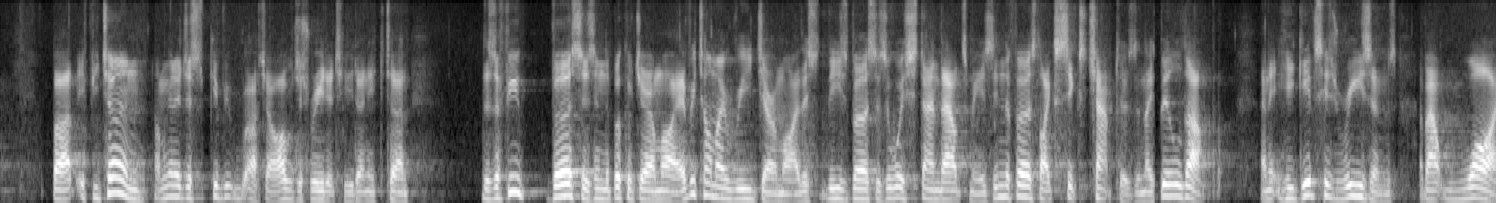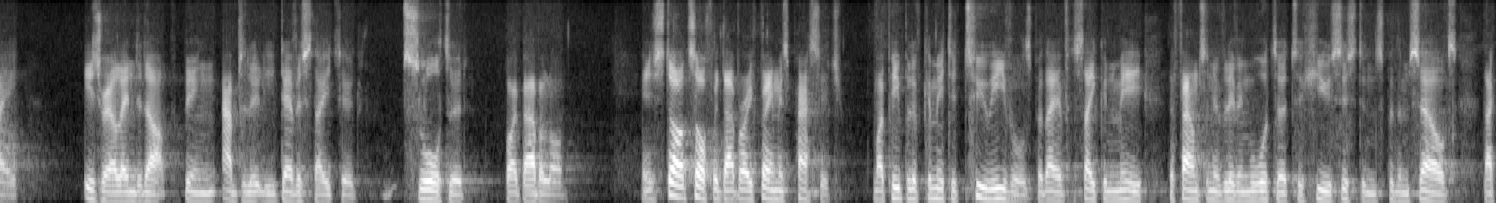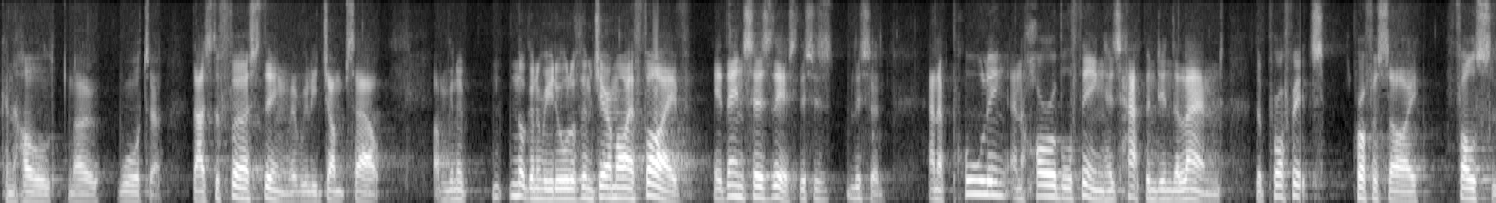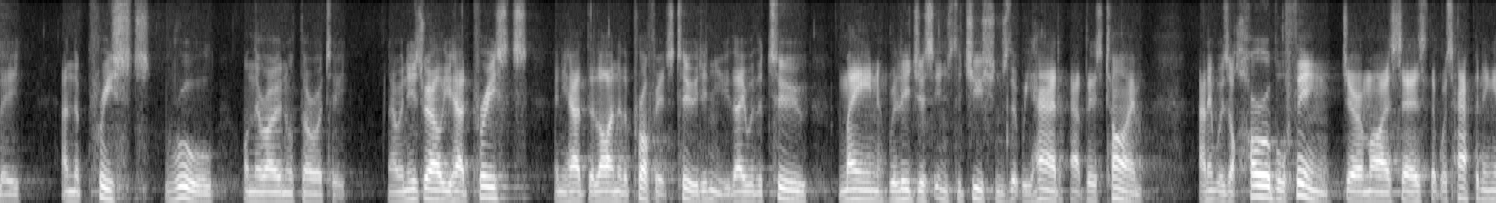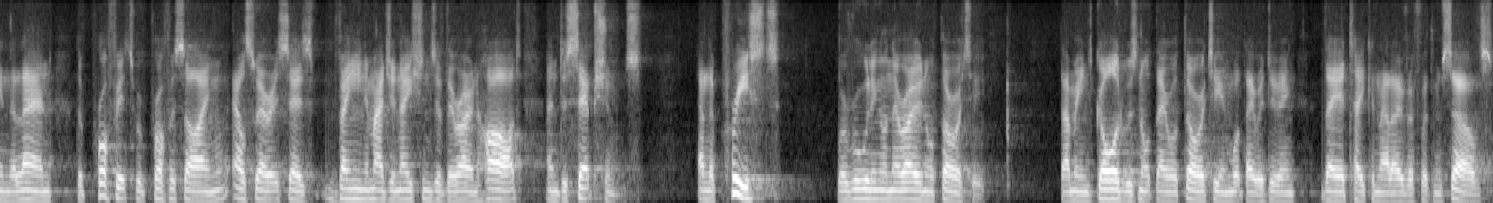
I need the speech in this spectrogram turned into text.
But if you turn, I'm going to just give you, actually, I'll just read it to you, you don't need to turn. There's a few verses in the book of Jeremiah. Every time I read Jeremiah, this, these verses always stand out to me. It's in the first like six chapters, and they build up. And it, he gives his reasons about why Israel ended up being absolutely devastated, slaughtered by Babylon. And it starts off with that very famous passage my people have committed two evils, for they have forsaken me, the fountain of living water, to hew cisterns for themselves that can hold no water. That's the first thing that really jumps out. I'm going to, not going to read all of them. Jeremiah 5, it then says this this is, listen, an appalling and horrible thing has happened in the land. The prophets prophesy falsely, and the priests rule on their own authority. Now, in Israel, you had priests and you had the line of the prophets too, didn't you? They were the two main religious institutions that we had at this time. And it was a horrible thing, Jeremiah says, that was happening in the land. The prophets were prophesying, elsewhere it says, vain imaginations of their own heart and deceptions. And the priests were ruling on their own authority. That means God was not their authority in what they were doing, they had taken that over for themselves.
